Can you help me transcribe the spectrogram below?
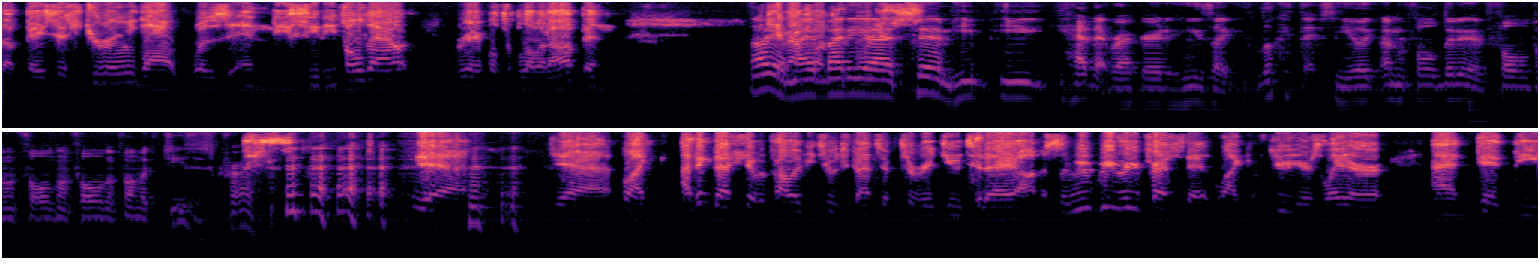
the bassist drew that was in the CD fold out. We were able to blow it up, and Oh yeah, my buddy uh, Tim, he he had that record, and he's like, "Look at this." And he like unfolded it and fold, unfold, unfold, unfold. I'm like, Jesus Christ. yeah, Yeah, like I think that shit would probably be too expensive to redo today. Honestly, we, we repressed it like a few years later and did the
